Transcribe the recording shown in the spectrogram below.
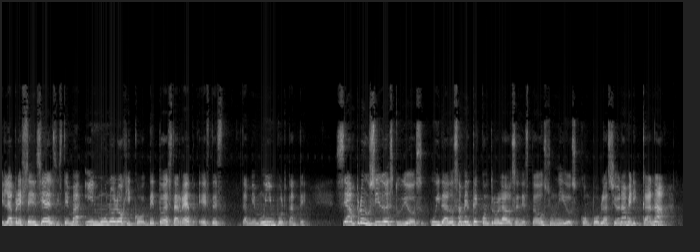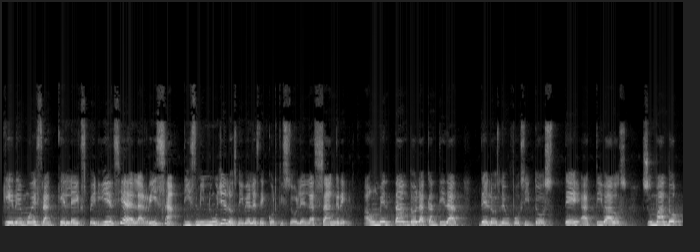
la presencia del sistema inmunológico de toda esta red. Este es también muy importante. Se han producido estudios cuidadosamente controlados en Estados Unidos con población americana que demuestran que la experiencia de la risa disminuye los niveles de cortisol en la sangre, aumentando la cantidad de los linfocitos T activados, sumando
